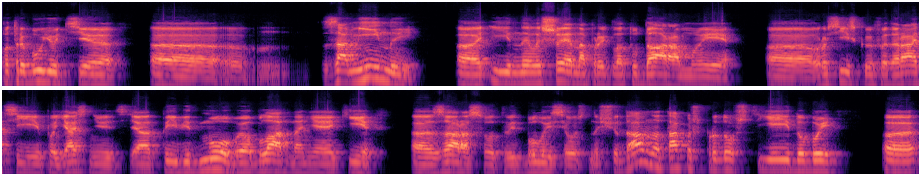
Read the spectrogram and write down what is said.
потребують е, е, заміни, е, і не лише, наприклад, ударами е, Російської Федерації пояснюються ті відмови обладнання, які е, зараз от відбулися ось нещодавно, також впродовж цієї доби. Е,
